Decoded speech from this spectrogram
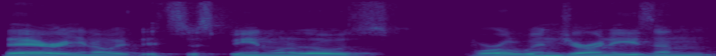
there. You know, it, it's just been one of those whirlwind journeys, and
